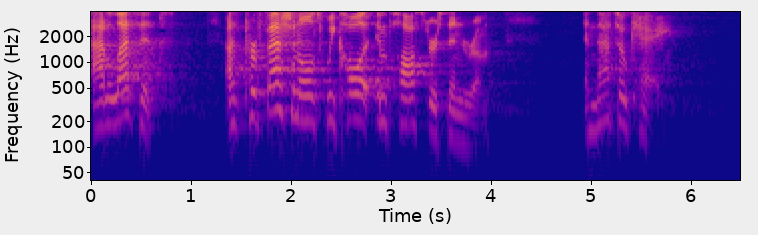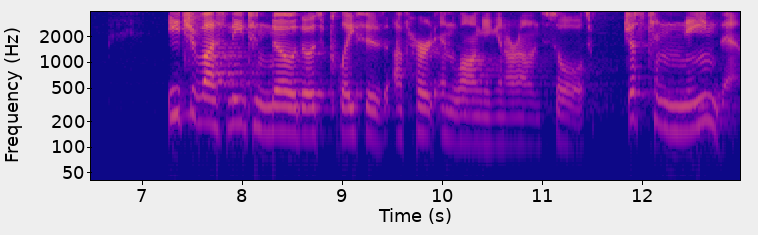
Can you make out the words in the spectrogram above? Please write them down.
adolescence. As professionals, we call it imposter syndrome. And that's okay. Each of us need to know those places of hurt and longing in our own souls. just to name them,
